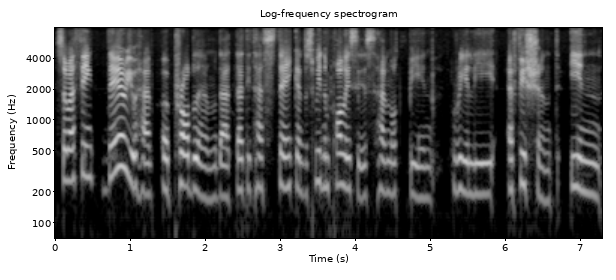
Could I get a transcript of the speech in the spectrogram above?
So I think there you have a problem that, that it has taken, the Sweden policies have not been really efficient in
